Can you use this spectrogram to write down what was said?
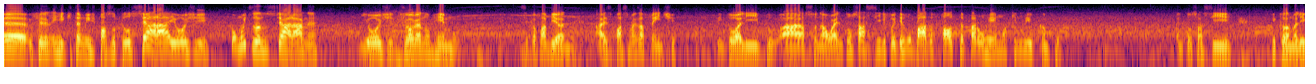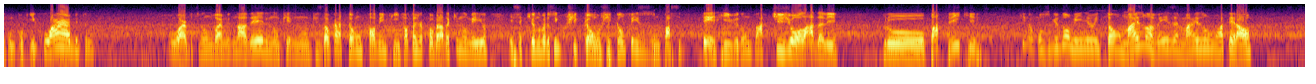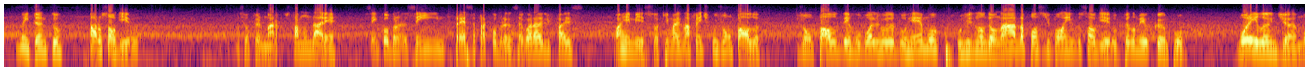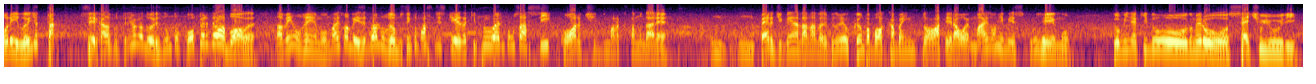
é, o Fernando Henrique também passou pelo Ceará e hoje, com muitos anos no Ceará, né? E hoje joga no Remo. Esse aqui é o Fabiano. Aí passa mais à frente. Tentou ali acionar o Wellington Saci, ele foi derrubado. Falta para o Remo aqui no meio campo. Wellington Saci reclama ali com um pouquinho com o árbitro. O árbitro não vai muito nada dele, não, não quis dar o cartão. Falta, enfim, falta já cobrada aqui no meio. Esse aqui é o número 5, Chicão. O Chicão fez um passe terrível, deu uma tijolada ali pro Patrick, que não conseguiu domínio. Então, mais uma vez, é mais um lateral. No entanto, para o Salgueiro. Esse é o Fer Marcos Tamandaré. Sem, cobrança, sem pressa para cobrança. Agora ele faz o arremesso. Aqui mais na frente com o João Paulo. João Paulo derrubou o jogador do Remo. O juiz não deu nada. Posse de bola ainda do Salgueiro. Pelo meio campo. Moreilândia. Moreilândia tá cercada por três jogadores. Não tocou, perdeu a bola. Lá vem o Remo, mais uma vez, Eduardo Ramos tenta o passe de esquerda aqui pro Wellington Saci, corte do Marcos Tamandaré. Um, um perde, ganha danado ali pelo meio campo, a bola acaba indo pela lateral, é mais um arremesso pro Remo. Domínio aqui do número 7, o Yuri.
